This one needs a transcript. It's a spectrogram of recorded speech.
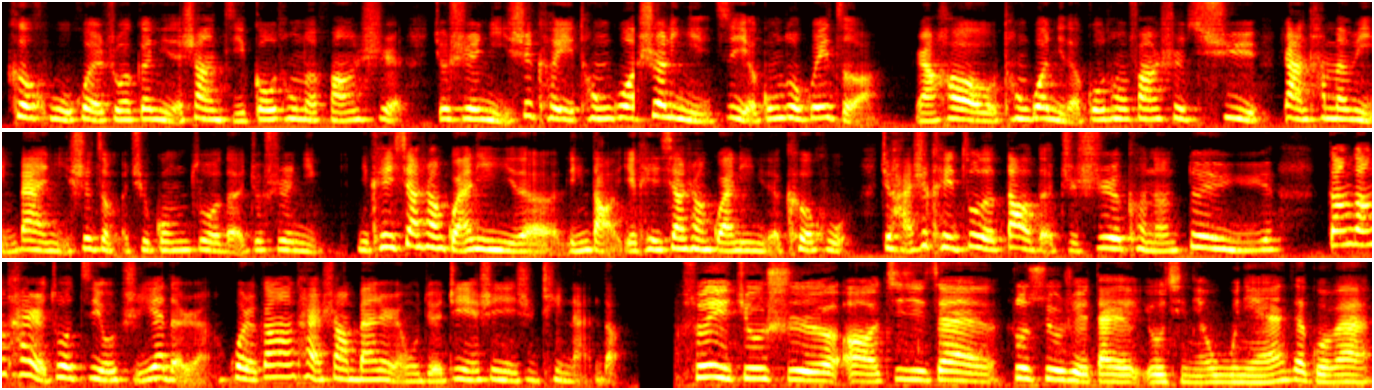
客户或者说跟你的上级沟通的方式，就是你是可以通过设立你自己的工作规则。然后通过你的沟通方式去让他们明白你是怎么去工作的，就是你你可以向上管理你的领导，也可以向上管理你的客户，就还是可以做得到的。只是可能对于刚刚开始做自由职业的人，或者刚刚开始上班的人，我觉得这件事情是挺难的。所以就是呃，季季在做自由职业大概有几年？五年，在国外，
